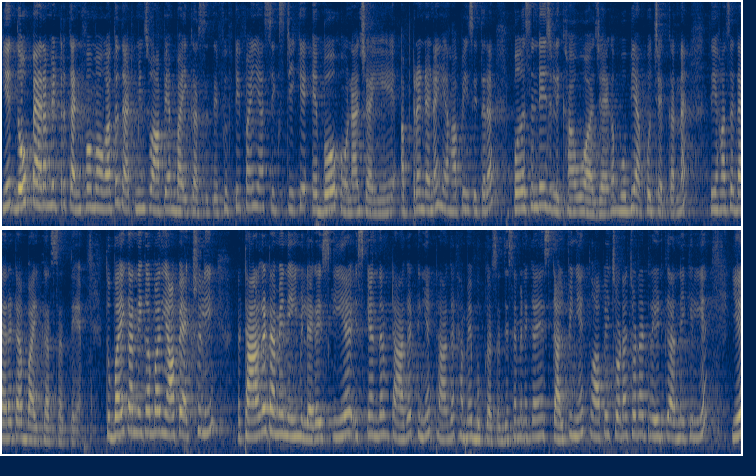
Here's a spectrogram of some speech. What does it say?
ये दो पैरामीटर कंफर्म होगा तो दैट मीन्स वहाँ पे हम बाई कर सकते हैं। 55 या 60 के एबोव होना चाहिए। अप ट्रेंड है ना, यहाँ पे इसी तरह परसेंटेज लिखा हुआ आ जाएगा, वो भी आपको चेक करना है। तो यहाँ से डायरेक्ट आप बाई कर सकते हैं। तो बाई करने के बाद यहाँ पे एक्चुअली टारगेट हमें नहीं मिलेगा इसकी है इसके अंदर टारगेट नहीं है टारगेट हमें बुक कर सकते जैसे मैंने कहा स्कैल्पिंग है तो आप एक छोटा छोटा ट्रेड करने के लिए ये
